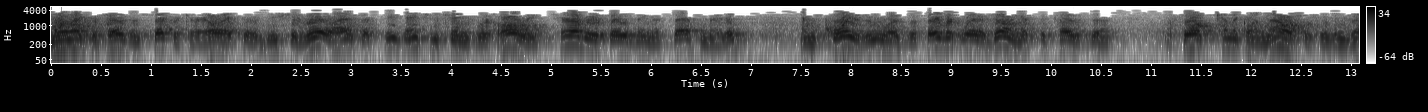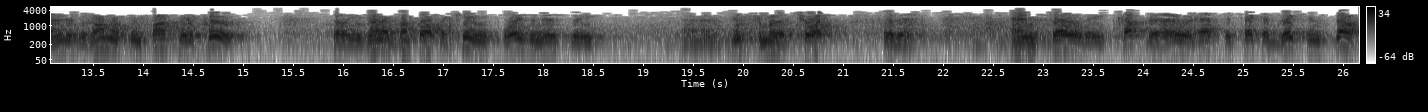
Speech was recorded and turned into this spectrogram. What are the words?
More like the president's secretary. All right, uh, you should realize that these ancient kings were always terribly afraid of being assassinated, and poison was the favorite way of doing it because uh, before chemical analysis was invented, it was almost impossible to prove. So you're going to bump off a king, poison is the uh, instrument of choice for this. And so the cupbearer would have to take a drink himself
